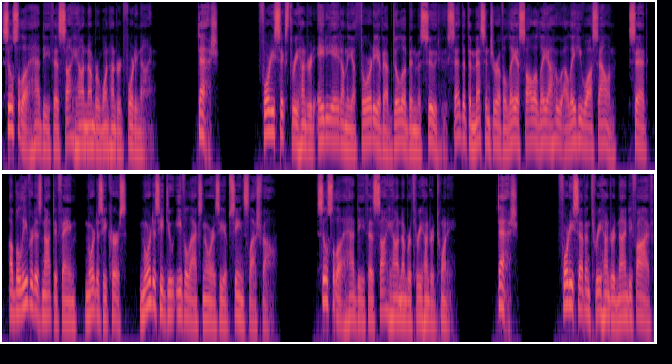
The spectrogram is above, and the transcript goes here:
Silsila Hadith as Sahih number 149. Dash. 46 388 on the authority of Abdullah bin Masud who said that the Messenger of Allah sallallahu alayhi wasallam said, A believer does not defame, nor does he curse, nor does he do evil acts nor is he obscene slash foul. Silsila Hadith as Sahih number 320. Dash. 47 395,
